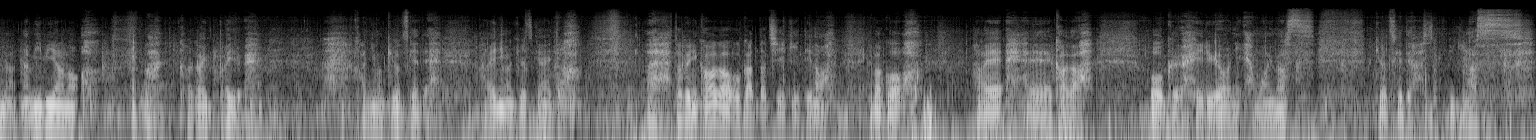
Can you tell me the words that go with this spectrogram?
今、ナミビアのあ蚊がいっぱいいる。蚊にも気をつけて、ハエにも気をつけないと。特に川が多かった地域っていうのは、やっぱこう、ハエ、えー、蚊が多くいるように思います。気をつけて走っていきます。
